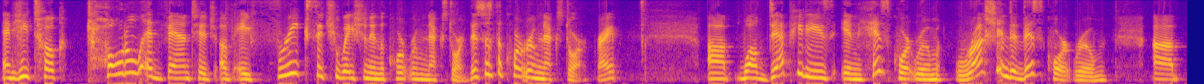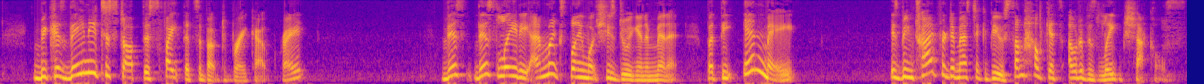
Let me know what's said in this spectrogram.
And he took total advantage of a freak situation in the courtroom next door. This is the courtroom next door, right? Uh, while deputies in his courtroom rush into this courtroom uh, because they need to stop this fight that's about to break out, right? This this lady, I'm going to explain what she's doing in a minute. But the inmate is being tried for domestic abuse, somehow gets out of his leg shackles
